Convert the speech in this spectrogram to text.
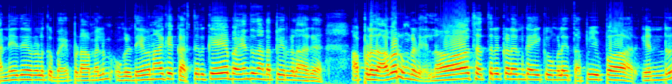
அந்நிய தேவர்களுக்கு பயப்படாமலும் உங்கள் தேவனாகிய கர்த்தருக்கே பயந்து நடப்பீர்களாக. அப்பொழுது அவர் உங்கள் எல்லா சத்துருக்களின் கைக்கு உங்களை தப்பிப்பார் என்று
